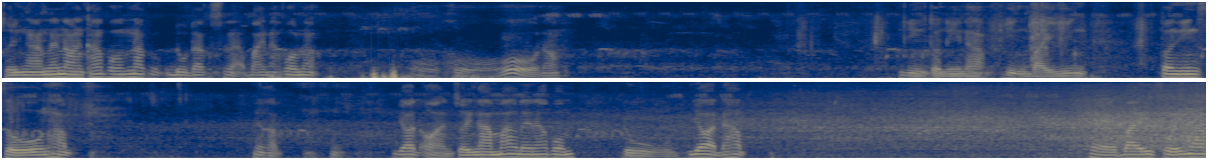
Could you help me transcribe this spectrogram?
สวยงามแน่นอนครับผมนะดูลักษณะใบนะครับผมนะโอ้โหเนาะยิงตัวนี้นะครับ ยิงใบยิงต้นยิงสูงนะครับ นี่ครับ ยอดอ่อนสวยงามมากเลยนะครับผม ดูยอดนะครับแผ่ใบสวยงาม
